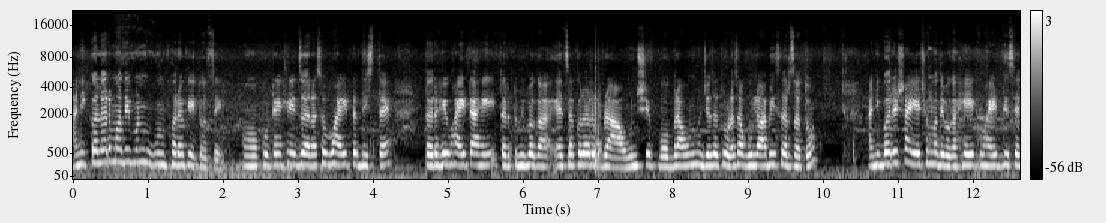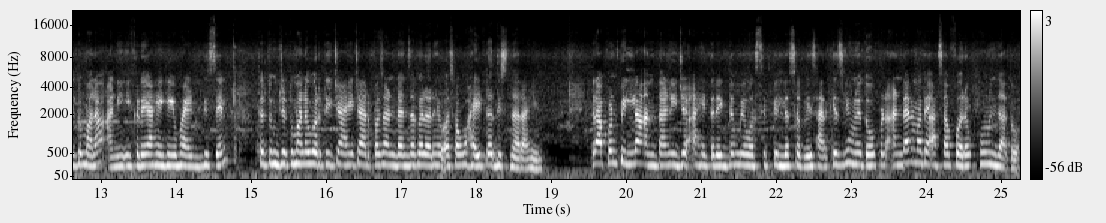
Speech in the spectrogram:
आणि कलरमध्ये पण फरक येतोच आहे. कुठे हे जरासं व्हाईट आहे तर हे व्हाईट आहे. तर तुम्ही बघा याचा कलर ब्राऊन शेप ब्राऊन म्हणजे असा थोडासा गुलाबी सरसतो. आणि बरेचशा याच्यामध्ये बघा हे एक व्हाईट दिसेल तुम्हाला आणि इकडे आहे हे व्हाईट दिसेल. तर तुमचे तुम्हाला वरती जे आहे चार पाच अंड्यांचा कलर हे असा व्हाईट दिसणार आहे. तर आपण पिल्लं आणताना जे आहे तर एकदम व्यवस्थित पिल्लं सगळी सारखेच घेऊन येतो पण अंड्यांमध्ये असा फरक होऊन जातो.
